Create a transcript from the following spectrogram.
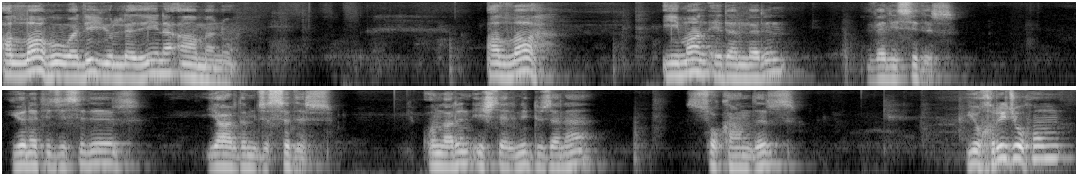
Allahu veliyyüllezine amenu. Allah iman edenlerin velisidir. Yöneticisidir, yardımcısıdır. Onların işlerini düzene sokandır. Yuhricuhum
